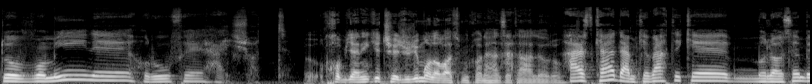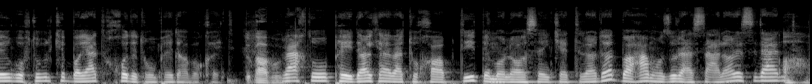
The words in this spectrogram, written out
دومین حروف هی شد. خب یعنی که چجوری ملاقات می‌کنه حضرت علی رو؟ عرض کردم که وقتی که ملاسم به این گفته بود که باید خودتون پیدا بکنید. قبول. وقتی او پیدا کرد و تو خواب دید به ملاسم که اطلاع داد با هم حضور از علا رسیدند آها.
